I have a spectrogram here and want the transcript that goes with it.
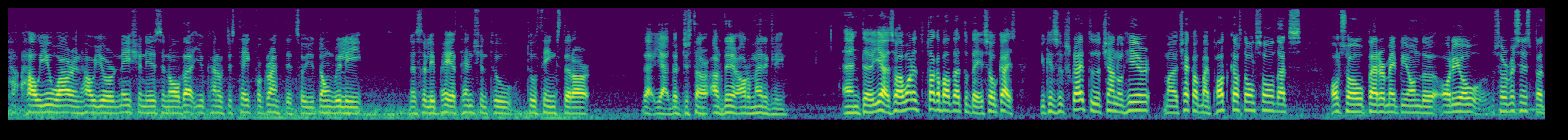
how you are and how your nation is and all that you kind of just take for granted, so you don't really necessarily pay attention to to things that are that yeah that just are, are there automatically. And uh, yeah so i wanted to talk about that today. So guys you can subscribe to the channel here. My check out my podcast also. That's also better maybe on the audio services but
